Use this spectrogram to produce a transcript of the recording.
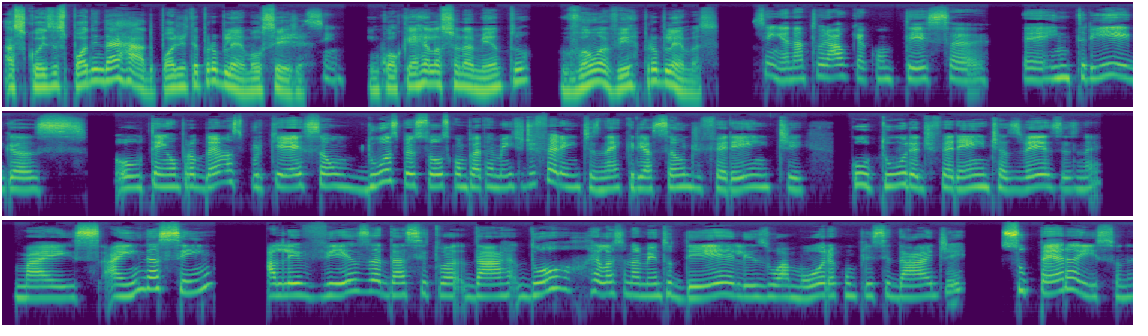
as coisas podem dar errado, pode ter problema. Ou seja, Sim. em qualquer relacionamento vão haver problemas. Sim, é natural que aconteça é, intrigas ou tenham problemas, porque são duas pessoas completamente diferentes, né? Criação diferente, cultura diferente às vezes, né? Mas ainda assim, a leveza da situa da, do relacionamento deles, o amor, a cumplicidade, supera isso, né?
